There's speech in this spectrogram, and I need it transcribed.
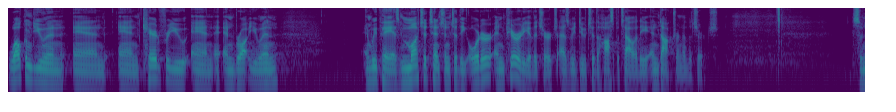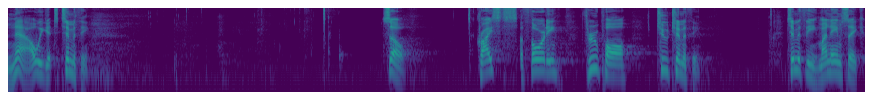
welcomed you in and, and cared for you and, and brought you in. And we pay as much attention to the order and purity of the church as we do to the hospitality and doctrine of the church. So now we get to Timothy. So, Christ's authority through Paul to Timothy. Timothy, my namesake,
